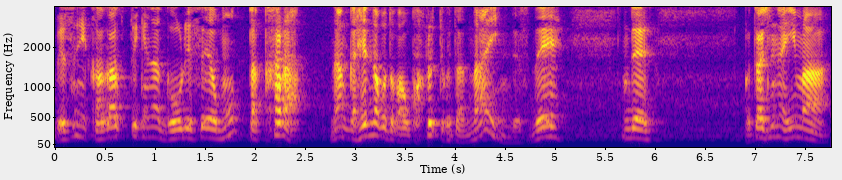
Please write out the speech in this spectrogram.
別に科学的な合理性を持ったからなんか変なことが起こるってことはないんですね。で私ね今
